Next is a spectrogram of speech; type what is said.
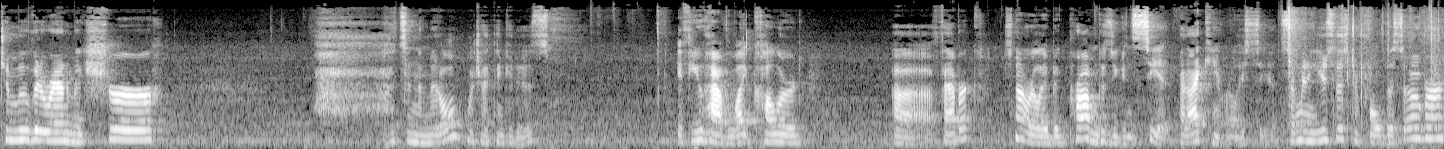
to move it around and make sure it's in the middle, which I think it is. If you have light colored uh, fabric, it's not really a big problem because you can see it, but I can't really see it. So I'm gonna use this to fold this over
